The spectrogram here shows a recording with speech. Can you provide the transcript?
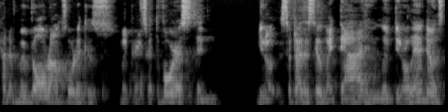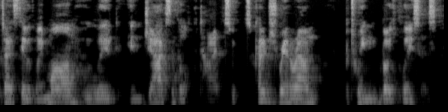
Kind of moved all around Florida because my parents got divorced and you know, sometimes I stay with my dad who lived in Orlando, and sometimes I stay with my mom who lived in Jacksonville at the time. So it's kind of just ran around between both places.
